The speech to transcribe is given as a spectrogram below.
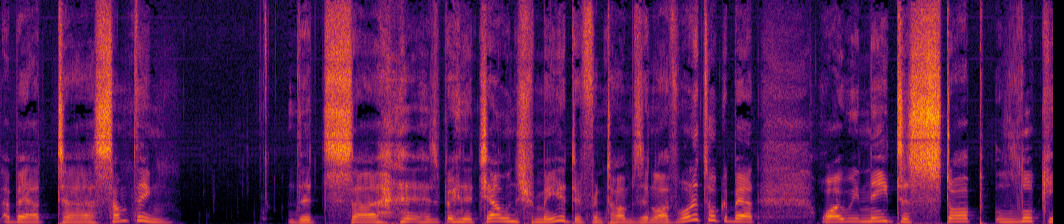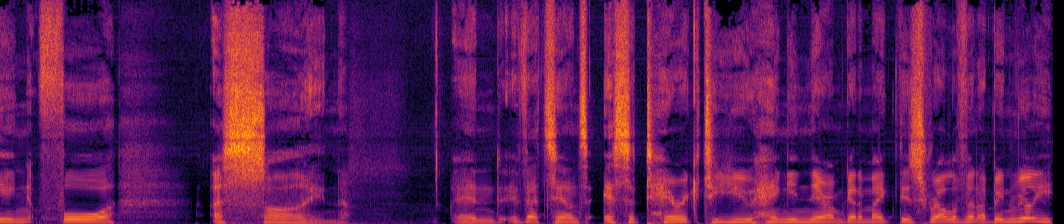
about uh, something that uh, has been a challenge for me at different times in life. I want to talk about why we need to stop looking for a sign. And if that sounds esoteric to you, hang in there. I'm going to make this relevant. I've been really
